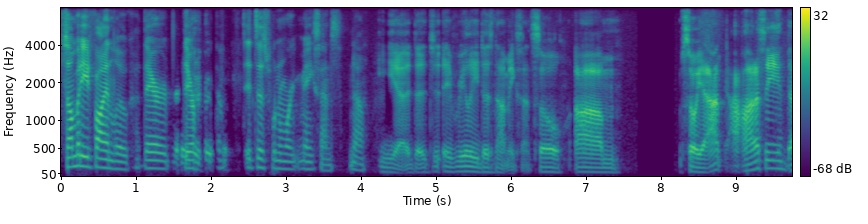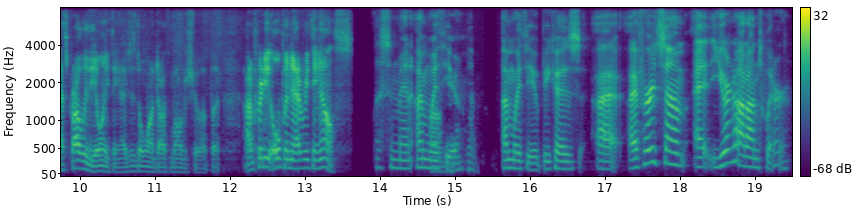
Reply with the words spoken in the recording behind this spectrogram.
Somebody'd find Luke. They're they're it just wouldn't work make sense. No. Yeah, it, it really does not make sense. So, um so yeah, I, I, honestly, that's probably the only thing. I just don't want Darth Maul to show up, but I'm pretty open to everything else. Listen, man, I'm with um, you. Yeah. I'm with you because I I've heard some. Uh, you're not on Twitter.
